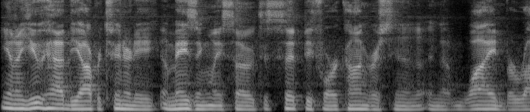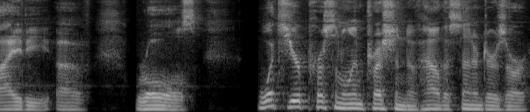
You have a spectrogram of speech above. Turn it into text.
You know, you had the opportunity, amazingly so, to sit before Congress in a, in a wide variety of roles. What's your personal impression of how the senators are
